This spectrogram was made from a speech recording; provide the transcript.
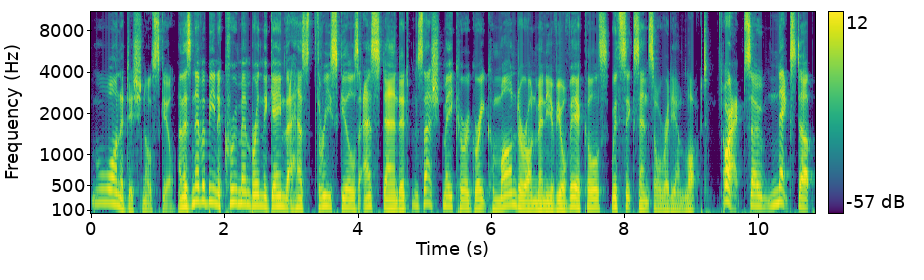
one additional skill. And there's never been a crew member in the game that has three skills as standard, so that should make her a great commander on many of your vehicles with Sixth Sense already unlocked. All right, so next up,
